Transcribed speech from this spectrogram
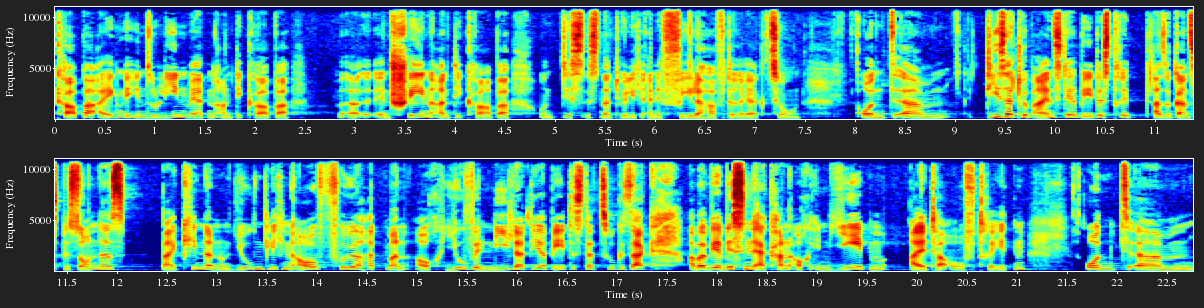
körpereigene Insulin werden Antikörper äh, entstehen Antikörper und das ist natürlich eine fehlerhafte Reaktion. Und ähm, dieser Typ-1-Diabetes tritt also ganz besonders bei Kindern und Jugendlichen auf. Früher hat man auch juveniler Diabetes dazu gesagt, aber wir wissen, er kann auch in jedem Alter auftreten. Und ähm,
